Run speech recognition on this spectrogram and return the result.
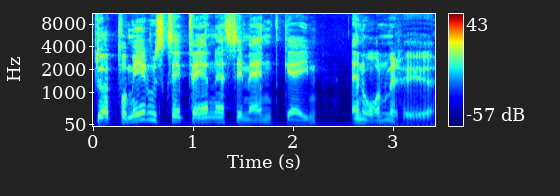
tut von mir aus gesehen Fairness im Endgame enorm erhöhen.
